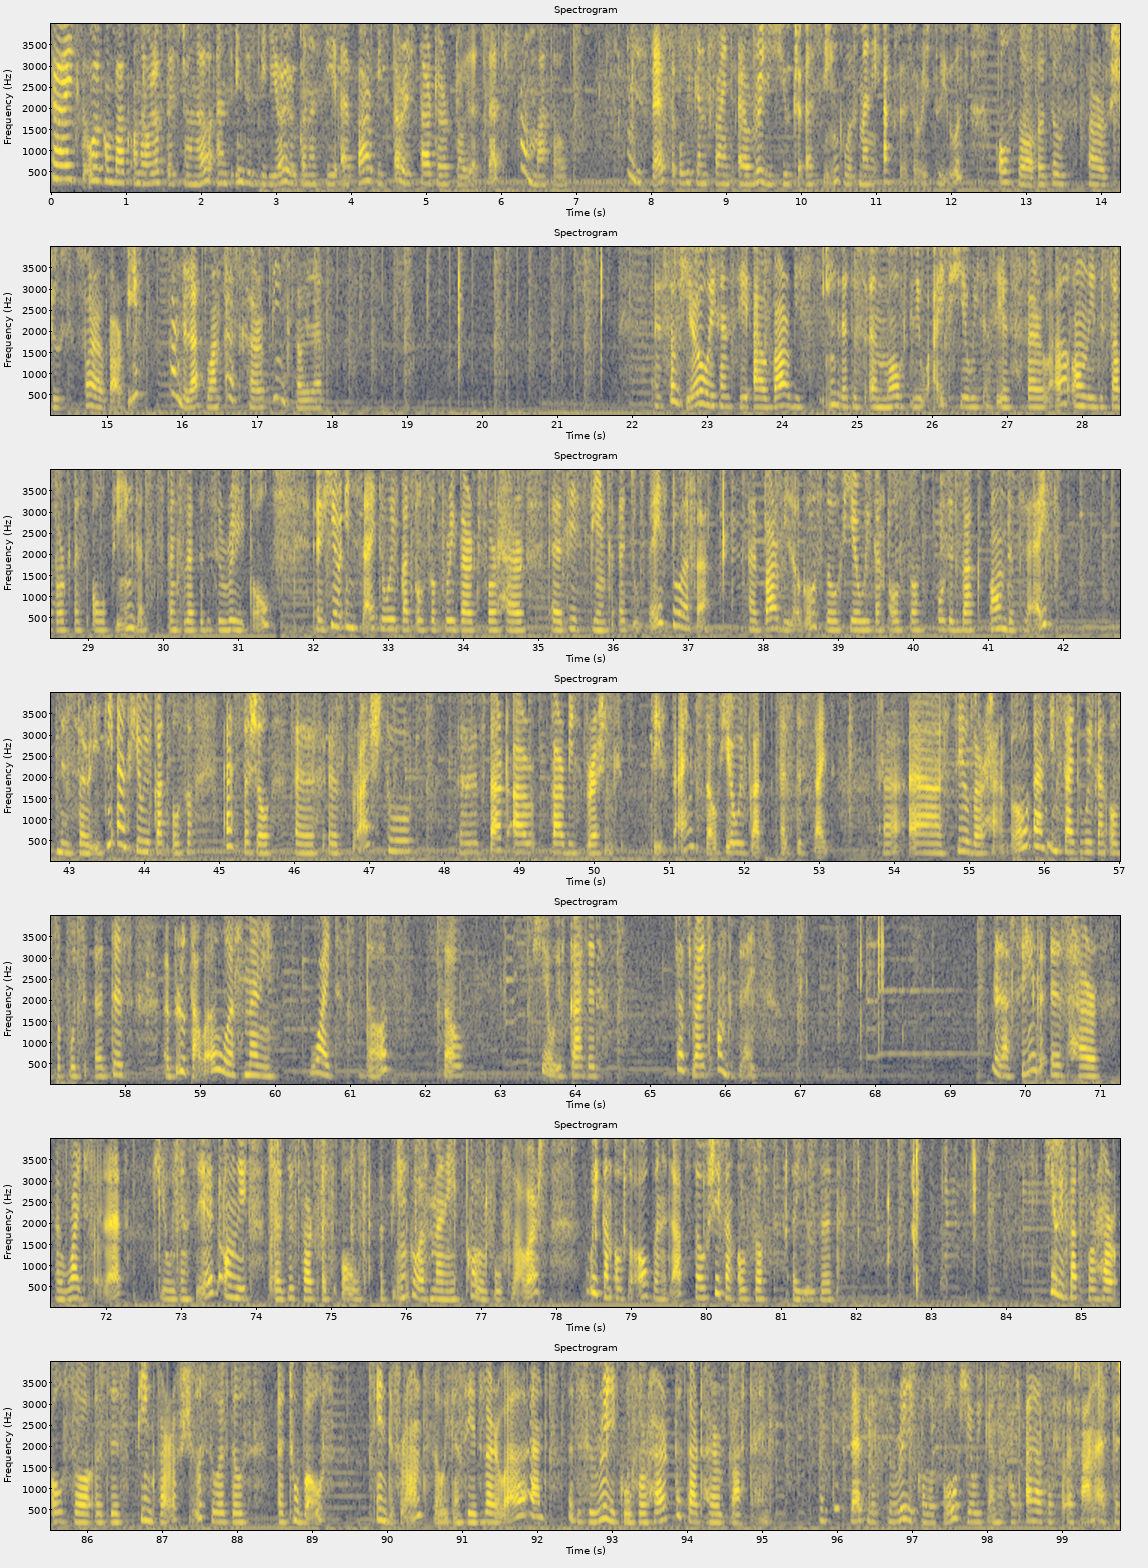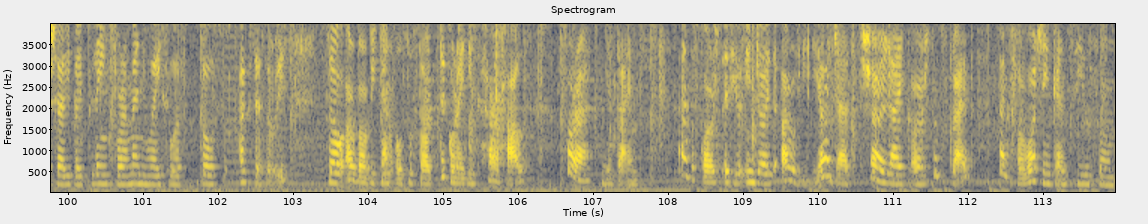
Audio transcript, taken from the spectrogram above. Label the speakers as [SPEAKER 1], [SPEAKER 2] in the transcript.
[SPEAKER 1] guys, welcome back on our Love Toys channel and in this video you're gonna see a Barbie Story Starter toilet set from Mattel. In this set we can find a really huge uh, sink with many accessories to use, also uh, those pair of shoes for our Barbie and the last one is her pink toilet. So here we can see our Barbie sink that is uh, mostly white. Here we can see it very well. Only the support is all pink. That's thanks to that that is really tall. Uh, here inside we've got also prepared for her uh, this pink uh, toothpaste with a, a Barbie logo. So here we can also put it back on the place. Is very easy. And here we've got also a special uh, brush to start our Barbie's brushing time. So here we've got at this side uh, a silver handle and inside we can also put uh, this uh, blue towel with many white dots. So here we've got it just right on the place. The last thing is her white toilet. Here we can see it, only uh, this part is all pink with many colorful flowers we can also open it up so she can also uh, use it. Here we've got for her also uh, this pink pair of shoes with those uh, two bows in the front so we can see it very well and that is really cool for her to start her bath time. And this set looks really colorful, here we can have a lot of uh, fun, especially by playing for many ways with those accessories. So our Barbie can also start decorating her house for a new time. And of course, if you enjoyed our video, just share, like or subscribe. Thanks for watching and see you soon.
